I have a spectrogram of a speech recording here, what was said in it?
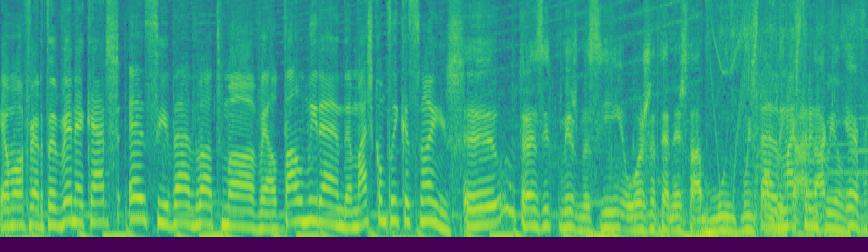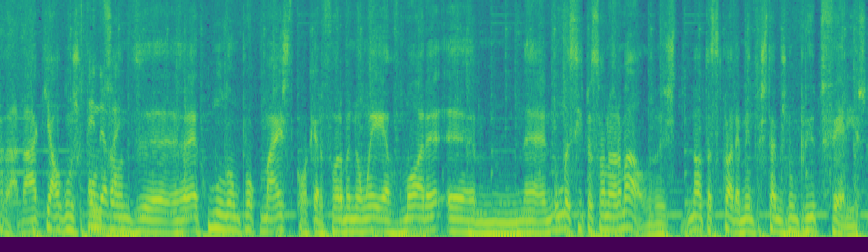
é uma oferta Benecars, a cidade do automóvel. Paulo Miranda, mais complicações? Eh, o trânsito mesmo assim hoje até nem está muito, muito Está complicado. mais tranquilo. Aqui- é verdade, há aqui alguns pontos bem. onde eh, acumula um pouco mais, de qualquer forma não é a demora na- numa situação normal. Nota-se claramente que estamos num período de férias.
